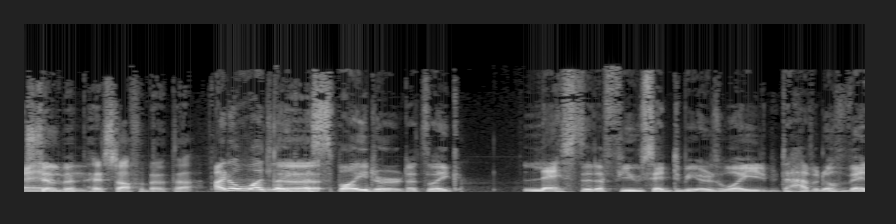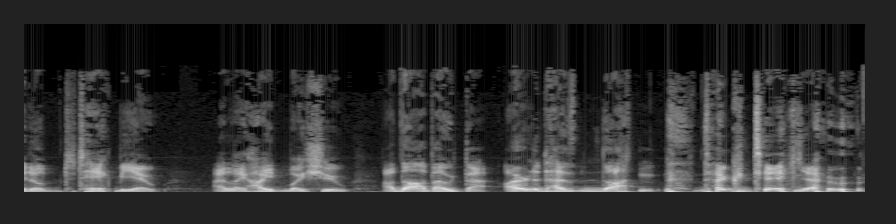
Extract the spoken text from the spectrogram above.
still a bit um, pissed off about that. I don't want like a spider that's like less than a few centimeters wide to have enough venom to take me out and like hide my shoe. I'm not about that. Ireland has nothing that could take you out.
